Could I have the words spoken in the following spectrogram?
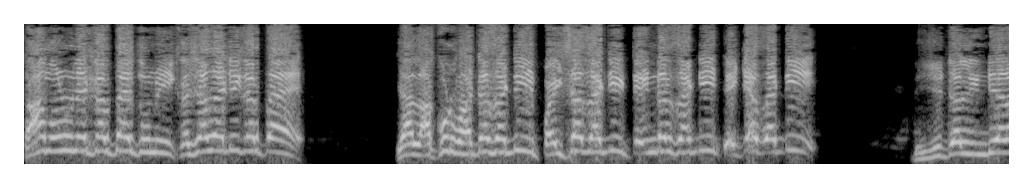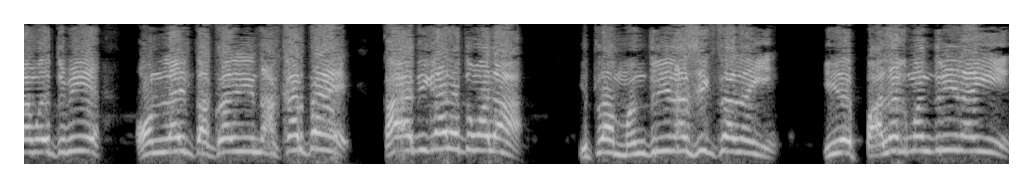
का म्हणून हे करताय तुम्ही? कशासाठी करताय? या लाकूड भाट्यासाठी पैशासाठी टेंडरसाठी ठेक्यासाठी डिजिटल इंडियामध्ये तुम्ही ऑनलाईन तक्रारी नाकारताय. काय अधिकार आहे तुम्हाला? इथला मंत्री नाशिकचा नाही. इथे पालकमंत्री नाही.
